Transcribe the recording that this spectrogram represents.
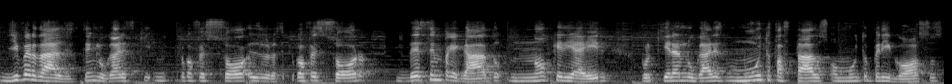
de verdade tem lugares que professor, eu juro, professor desempregado não queria ir porque eram lugares muito afastados ou muito perigosos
